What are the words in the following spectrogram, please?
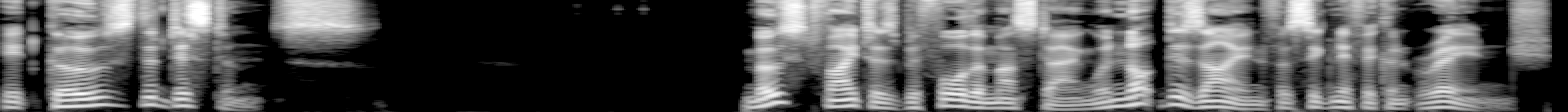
It goes the distance. Most fighters before the Mustang were not designed for significant range.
